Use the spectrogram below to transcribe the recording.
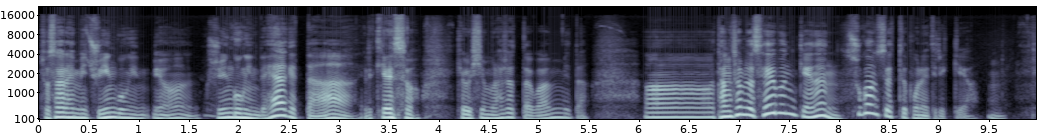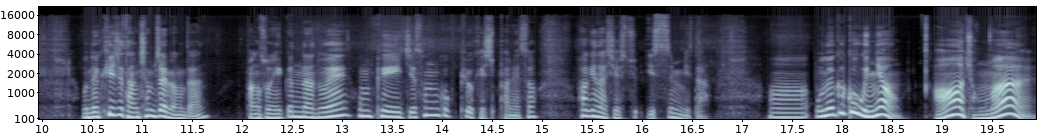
저 사람이 주인공이면 주인공인데 해야겠다 이렇게 해서 결심을 하셨다고 합니다. 어, 당첨자 세 분께는 수건 세트 보내드릴게요. 음. 오늘 퀴즈 당첨자 명단 방송이 끝난 후에 홈페이지 선곡표 게시판에서 확인하실 수 있습니다. 어, 오늘 끝곡은요. 아 정말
